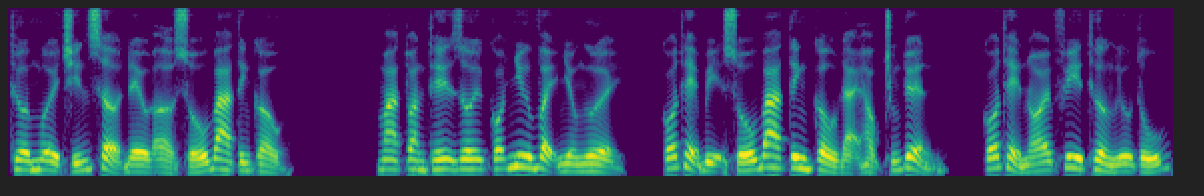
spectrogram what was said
thừa 19 sở đều ở số 3 tinh cầu. Mà toàn thế giới có như vậy nhiều người, có thể bị số 3 tinh cầu đại học trúng tuyển, có thể nói phi thường ưu tú.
